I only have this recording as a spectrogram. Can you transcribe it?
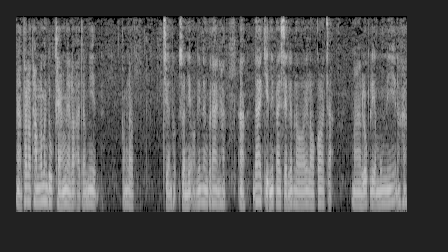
อ่าถ้าเราทำแล้วมันดูแข็งเนี่ยเราอาจจะมีดของเราเฉียนส่วนนี้ออกนิดนึงก็ได้นะคะอะได้กีบนี้ไปเสร็จเรียบร้อย เราก็จะมาลบเหลี่ยมมุมนี้นะคะ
